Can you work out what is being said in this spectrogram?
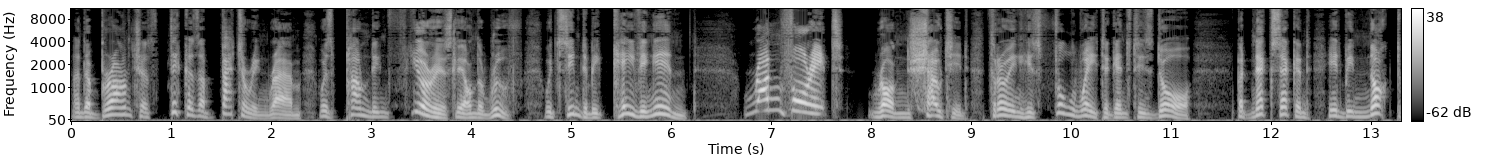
and a branch as thick as a battering ram was pounding furiously on the roof, which seemed to be caving in. Run for it! Ron shouted, throwing his full weight against his door but next second he had been knocked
